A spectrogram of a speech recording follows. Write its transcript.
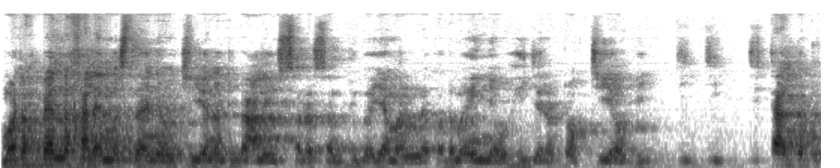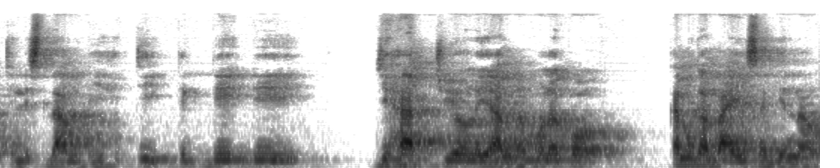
moo tax benn xale mës naa ñëw ci yonent bi alayhi salatu wasalam jóge yaman ne ko damay ñëw hijra toog ci yow di di di tàggatu ci lislaam di di di di di jihaad ci yoonu yàlla mu ne ko kan nga bàyyi sa ginnaaw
